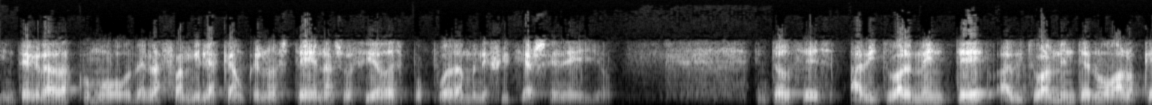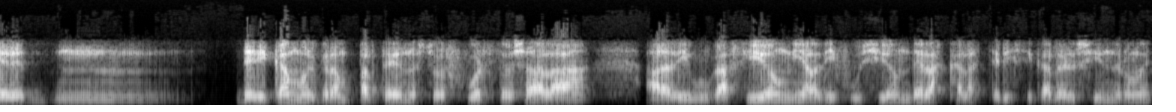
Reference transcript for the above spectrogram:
integradas como de las familias que aunque no estén asociadas pues puedan beneficiarse de ello. Entonces, habitualmente, habitualmente no, a lo que mm, dedicamos gran parte de nuestro esfuerzo es a la a la divulgación y a la difusión de las características del síndrome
